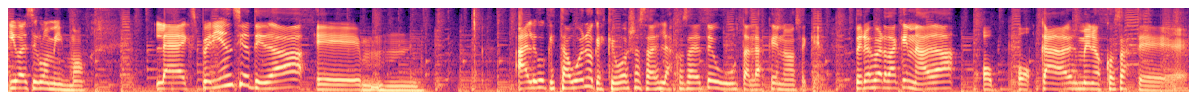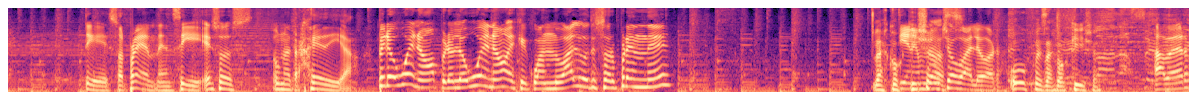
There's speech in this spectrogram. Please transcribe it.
Iba a decir lo mismo. La experiencia te da eh, algo que está bueno, que es que vos ya sabes las cosas que te gustan, las que no sé qué. Pero es verdad que nada o, o cada vez menos cosas te, te sorprenden, sí. Eso es una tragedia. Pero bueno, pero lo bueno es que cuando algo te sorprende, Las Tiene cosquillas. mucho valor. Uf, esas cosquillas. a ver,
